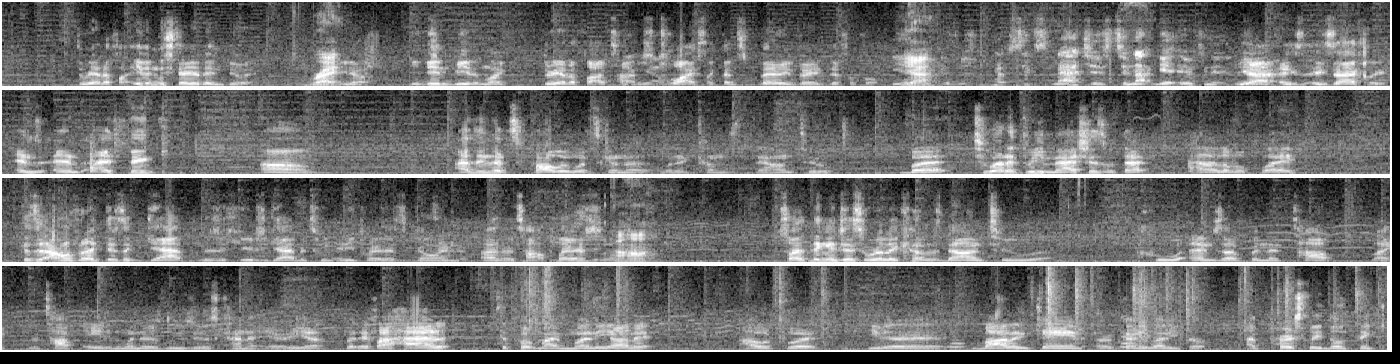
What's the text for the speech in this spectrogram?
three out of five. Even Mysterio didn't do it. right. You know, he didn't beat him like three out of five times Yeah, well- twice. Like that's very very difficult. Yeah. Because we have six matches to not get infinite. Yeah, ex- exactly. And and I think, um, I think that's probably what's gonna what it comes down to. But two out of three matches with that high level play, because I don't feel like there's a gap. There's a huge gap between any player that's going of the top players. Uh huh. So I think it just really comes down to who ends up in the top, like the top eight and winners losers kind of area. But if I had to put my money on it, I would put either Violent Kain or Canibalito. I personally don't think,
